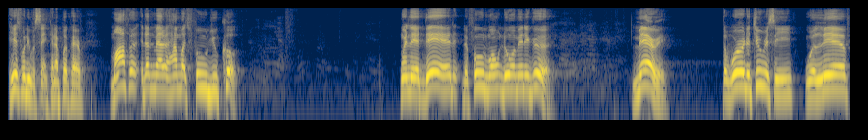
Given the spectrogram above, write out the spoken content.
Here's what he was saying. Can I put paraphrase? Martha, it doesn't matter how much food you cook. When they're dead, the food won't do them any good. Mary, the word that you receive will live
